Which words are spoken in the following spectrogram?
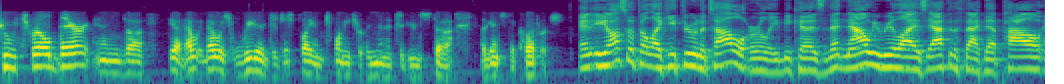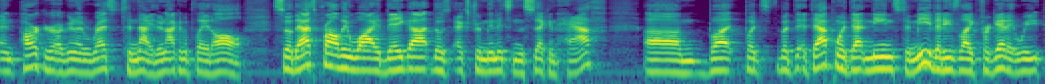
too thrilled there, and uh, yeah, that, that was weird to just play him 23 minutes against uh, against the Clippers. And he also felt like he threw in a towel early because then now we realize after the fact that Pau and Parker are going to rest tonight. They're not going to play at all. So that's probably why they got those extra minutes in the second half. Um, but but but at that point, that means to me that he's like, forget it. We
